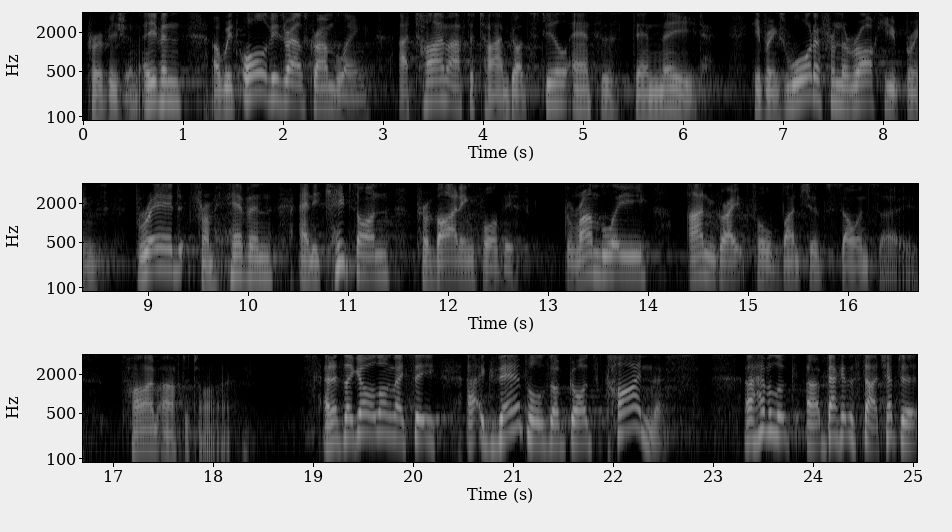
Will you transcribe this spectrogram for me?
provision. Even uh, with all of Israel's grumbling, uh, time after time, God still answers their need. He brings water from the rock, He brings bread from heaven, and He keeps on providing for this grumbly, ungrateful bunch of so and so's, time after time. And as they go along, they see uh, examples of God's kindness. Uh, have a look uh, back at the start, chapter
